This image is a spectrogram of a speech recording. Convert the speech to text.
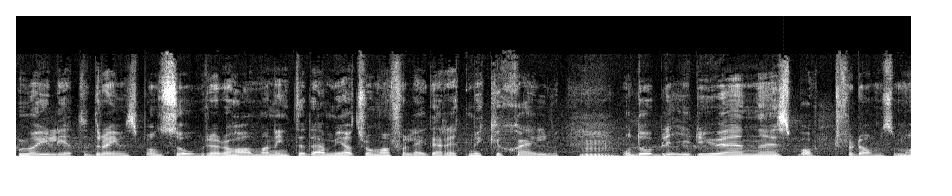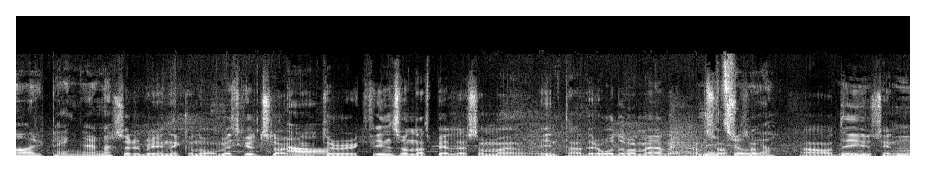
möjlighet att dra in sponsorer och har man inte det. Men jag tror man får lägga rätt mycket själv. Mm. Och då blir det ju en eh, sport för de som har pengarna. Så det blir en ekonomisk utslagning. Ja. Tror du det finns sådana spelare som eh, inte hade råd att vara med då? Alltså, Det tror så. jag. Ja, det är ju synd.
